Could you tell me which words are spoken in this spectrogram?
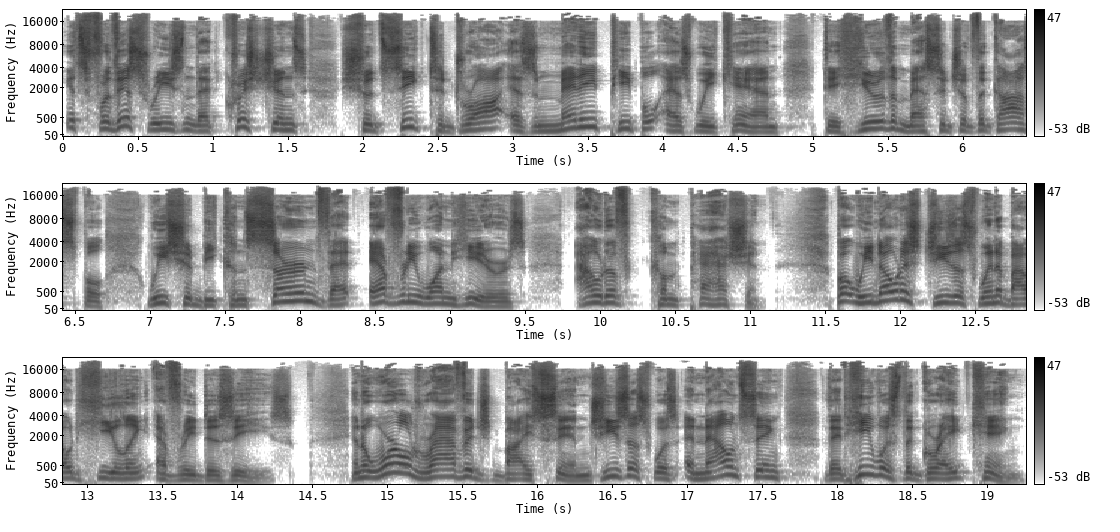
It's for this reason that Christians should seek to draw as many people as we can to hear the message of the gospel. We should be concerned that everyone hears out of compassion. But we notice Jesus went about healing every disease. In a world ravaged by sin, Jesus was announcing that he was the great king.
